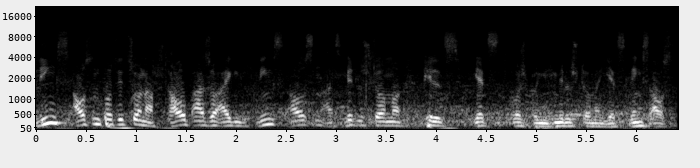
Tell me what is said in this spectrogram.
Linksaußenposition auf Straub, also eigentlich links außen als Mittelstürmer, Pilz jetzt ursprünglich Mittelstürmer, jetzt links außen.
